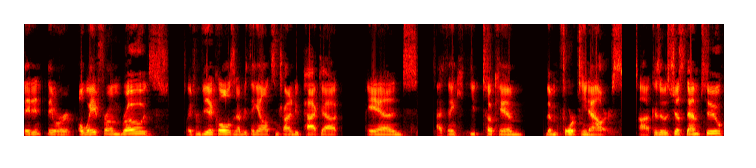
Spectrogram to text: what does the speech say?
they didn't. They were away from roads, away from vehicles, and everything else, and trying to do pack out. And I think he took him them 14 hours because uh, it was just them two.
